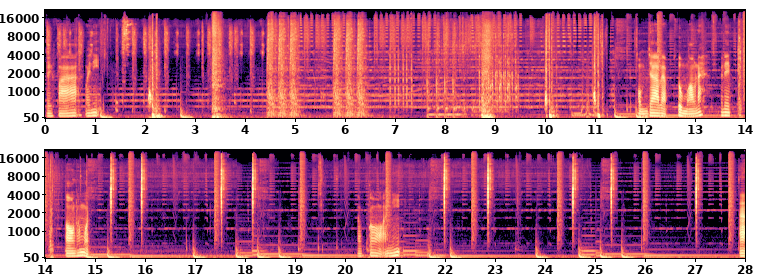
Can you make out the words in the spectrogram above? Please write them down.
ไฟฟ้าไว้นี่ จะแบบสุ่มเอานะ ไม่ได้ลองทั้งหมด แล้วก็อันนี้ อะ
